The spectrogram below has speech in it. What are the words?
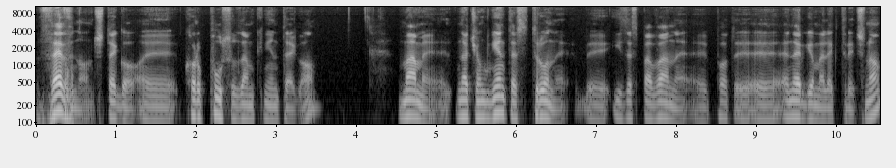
wewnątrz tego y, korpusu zamkniętego, mamy naciągnięte struny y, i zespawane y, pod y, energią elektryczną,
